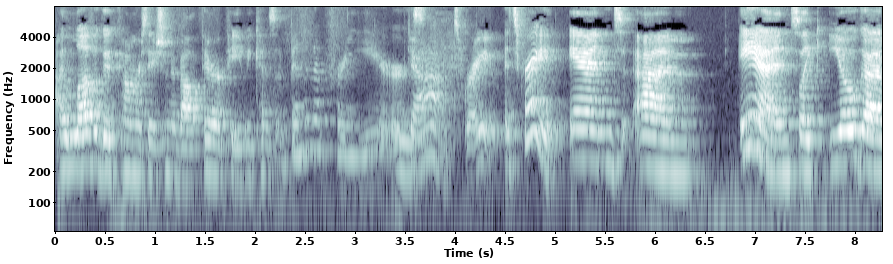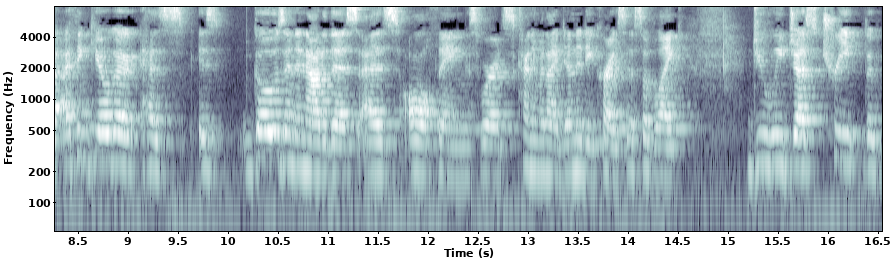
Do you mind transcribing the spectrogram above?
i love a good conversation about therapy because i've been in it for years. Yeah it's great. It's great. And um and like yoga i think yoga has is goes in and out of this as all things where it's kind of an identity crisis of like do we just treat the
